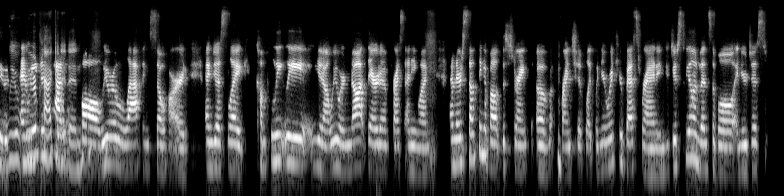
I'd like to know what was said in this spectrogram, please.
suits, we, were- and we we, just had it a in. ball. We were laughing so hard and just like completely, you know, we were not there to impress anyone. And there's something about the strength of friendship, like when you're with your best friend and you just feel invincible and you're just,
